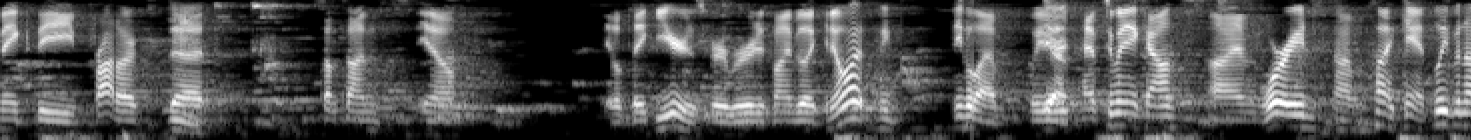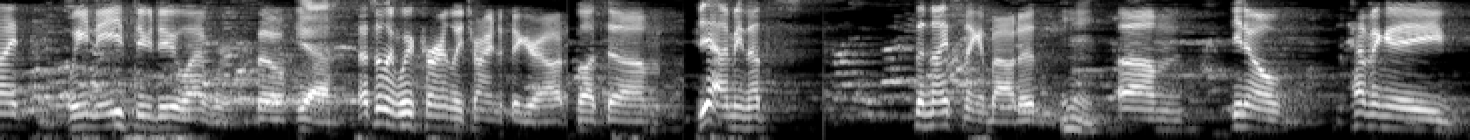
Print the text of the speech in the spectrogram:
make the product that sometimes you know it'll take years for a to find be like you know what we need a lab. We Yeah. have too many accounts. I'm worried. I'm, I can't sleep at night. We need to do lab work. So Yeah. that's something we're currently trying to figure out. But um, yeah, I mean that's the nice thing about it. Um, you know, having a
